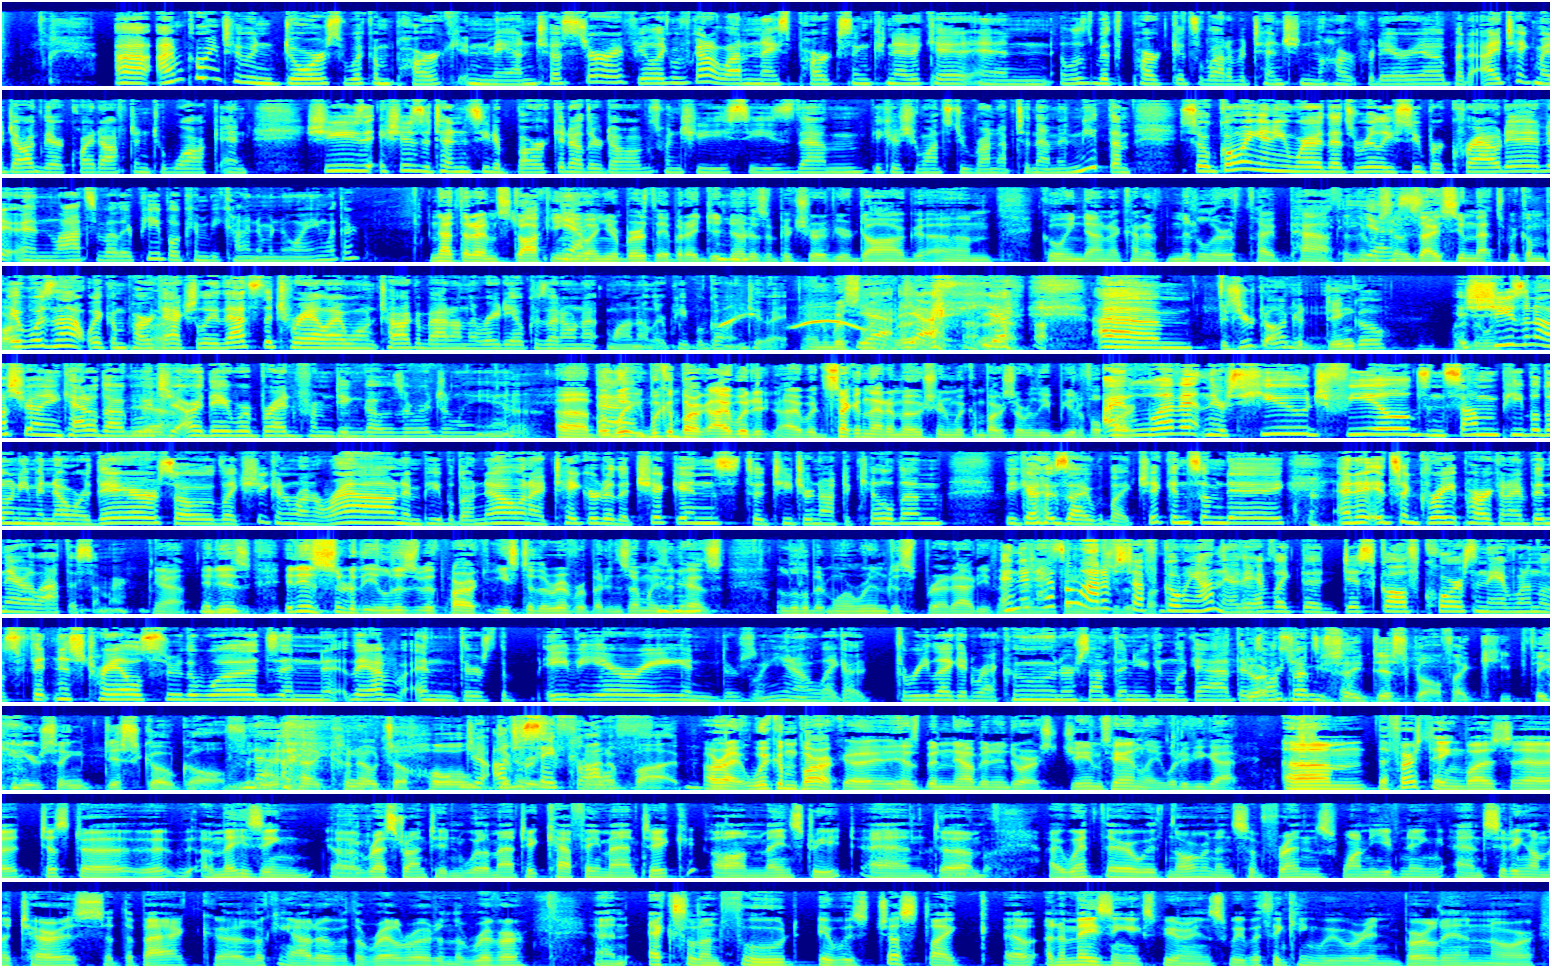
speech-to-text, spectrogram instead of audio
Uh, I'm going to endorse Wickham Park in Manchester. I feel like we've got a lot of nice parks in Connecticut, and Elizabeth Park gets a lot of attention in the Hartford area. But I take my dog there quite often to walk, and she's she has a tendency to bark at other dogs when she sees them because she wants to run up to them and meet them. So going anywhere that's really super crowded and lots of other people can be kind of annoying with her. Not that I'm stalking Yeah. you on your birthday, but I did Mhm. notice a picture of your dog um, going down a kind of Middle Earth type path, and there Yes. was some, I assume that's Wickham Park. It was not Wickham Park, Right. actually. That's the trail I won't talk about on the radio because I don't want other people going to it. And whistling, Yeah, right. yeah, yeah. Um, Is your dog a dingo? by the way? she's an Australian cattle dog, which are they were bred from dingoes originally. Yeah. Uh, but Um, Wickham Park, I would I would second that emotion. Wickham Park's a really beautiful park. I love it, and there's huge fields, and some people don't even know we're there. So like she can run around, and people don't know. And I take her to the chickens to teach her not to kill them because I would like chickens someday. and it, it's a great park, and I've been there a lot this summer. Yeah, it Mhm. is. It is sort of the Elizabeth Park east of the river, but in some ways Mhm. it has a little bit more room to spread out. Even And it has a than lot of stuff Park. going on there. They have like the disc golf course, and they have one of those fitness trails through the woods, and they have and there's the aviary, and there's you know like a three-legged raccoon or something you can look at. You There's know, all every time you say stuff. disc golf, I keep thinking you're saying disco golf. No. And it connotes a whole I'll just different say kind of frolf. vibe. All right, Wickham Park uh, has been now been endorsed. James Hanley, what have you got? Um, the first thing was uh, just an amazing uh, restaurant in Willimantic, Cafe Mantic on Main Street. And um, I went there with Norman and some friends one evening and sitting on the terrace at the back, uh, looking out over the railroad and the river, and excellent food. It was just like uh, an amazing experience. We were thinking we were in Berlin or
